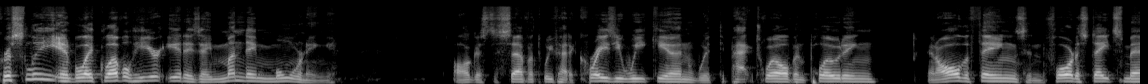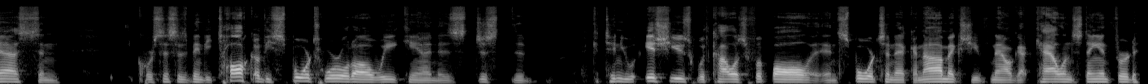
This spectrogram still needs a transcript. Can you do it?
Chris Lee and Blake Lovell here. It is a Monday morning, August the 7th. We've had a crazy weekend with the Pac 12 imploding and all the things and Florida State's mess. And of course, this has been the talk of the sports world all weekend is just the continual issues with college football and sports and economics. You've now got Cal and Stanford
